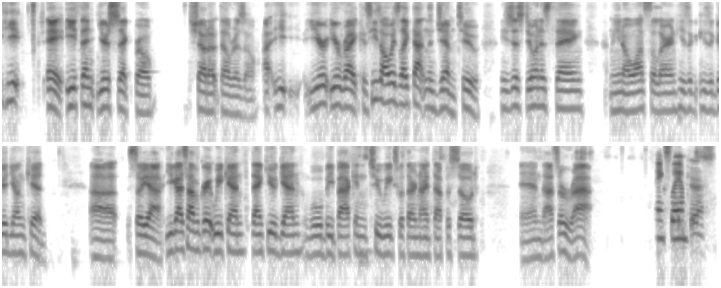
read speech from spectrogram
he. Hey, Ethan, you're sick, bro. Shout out Del Rizzo. Uh, he, you're you're right because he's always like that in the gym too. He's just doing his thing. You know, wants to learn. He's a he's a good young kid. Uh, so yeah, you guys have a great weekend. Thank you again. We'll be back in two weeks with our ninth episode, and that's a wrap. Thanks, Liam.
